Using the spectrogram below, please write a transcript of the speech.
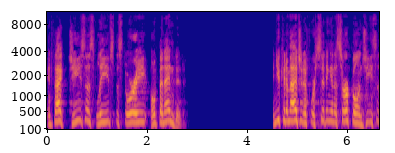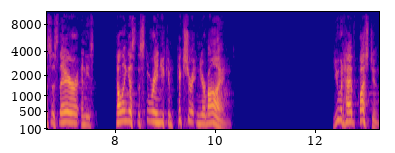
In fact, Jesus leaves the story open ended. And you can imagine if we're sitting in a circle and Jesus is there and he's telling us the story and you can picture it in your mind, you would have questions.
